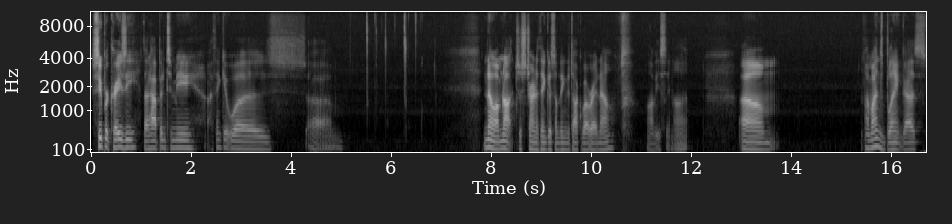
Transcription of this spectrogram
super crazy that happened to me. I think it was. Um, no, I'm not just trying to think of something to talk about right now. Obviously not. Um, my mind's blank, guys.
